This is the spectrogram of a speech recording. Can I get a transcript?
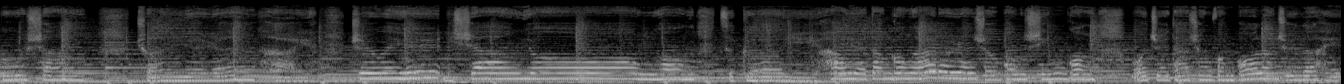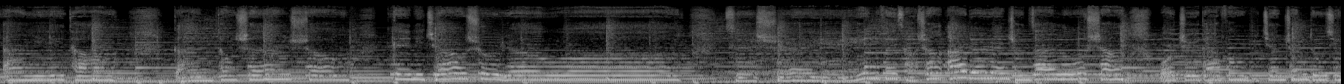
不赏，穿越人海，只为与你相拥。此刻已皓月当空，爱的人手捧星光。我知他乘风破浪去了黑暗一趟，感同身受，给你救赎热望。此时已莺飞草长，爱的人正在路上。我知他风雨兼程，途经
